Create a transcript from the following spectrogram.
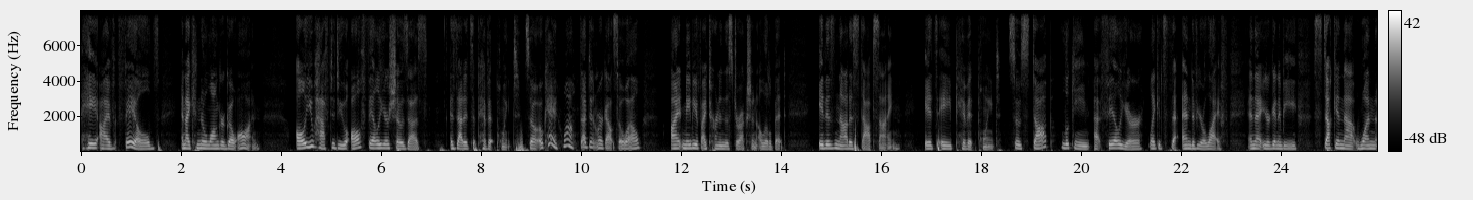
hey, I've failed and I can no longer go on. All you have to do, all failure shows us is that it's a pivot point. So, okay, wow, that didn't work out so well. I maybe if I turn in this direction a little bit. It is not a stop sign. It's a pivot point. So stop looking at failure like it's the end of your life and that you're going to be stuck in that one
